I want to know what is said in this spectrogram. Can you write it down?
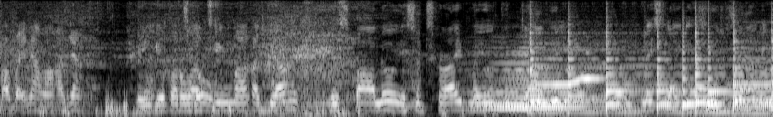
Bye-bye na mga kadyang. Thank you for watching mga kadyang. Please follow and subscribe my YouTube channel. And please like and share sa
